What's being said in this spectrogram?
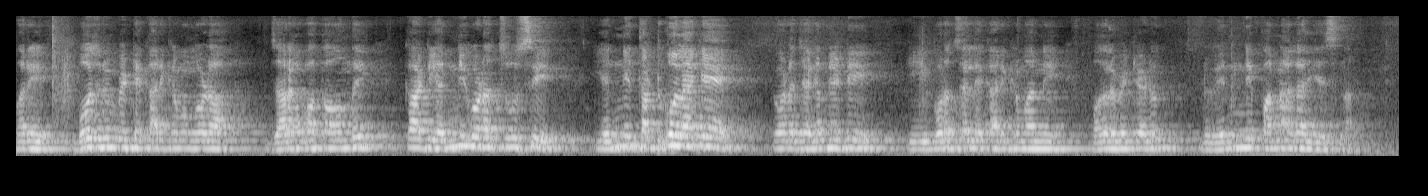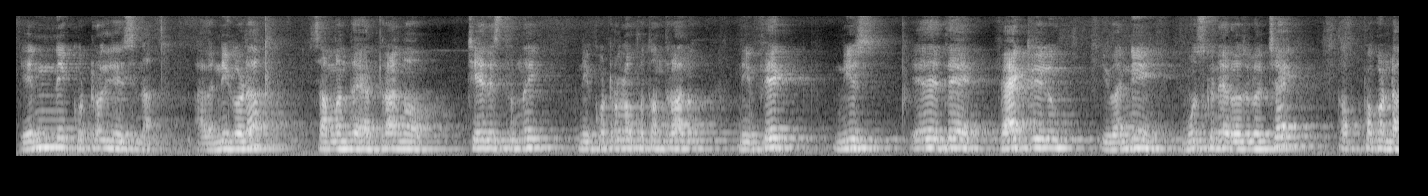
మరి భోజనం పెట్టే కార్యక్రమం కూడా జరగబోతూ ఉంది. కాబట్టి అన్నీ కూడా చూసి ఇవన్నీ తట్టుకోలేకే ఇవాళ జగన్ రెడ్డి ఈ బురజల్లే చల్లే కార్యక్రమాన్ని మొదలుపెట్టాడు. నువ్వు ఎన్ని పన్నాగాలు చేసినా ఎన్ని కుట్రలు చేసినా అవన్నీ కూడా సంబంధ యంత్రాంగం ఛేదిస్తుంది. నీ కుట్రలో కుతంత్రాలు నీ ఫేక్ న్యూస్ ఏదైతే ఫ్యాక్టరీలు ఇవన్నీ మూసుకునే రోజులు వచ్చాయి. తప్పకుండా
